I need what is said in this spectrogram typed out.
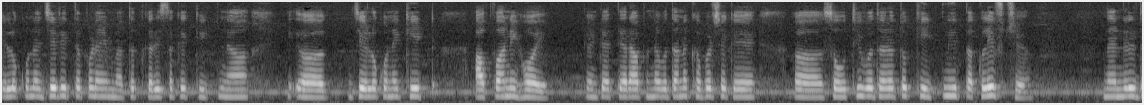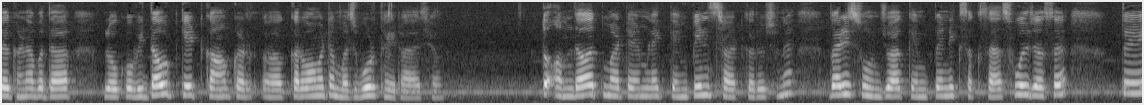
એ લોકોને જે રીતે પણ એ મદદ કરી શકે, કીટના જે લોકોને કીટ આપવાની હોય, કેમ કે અત્યારે આપણને બધાને ખબર છે કે સૌથી વધારે તો કીટની તકલીફ છે. ને એને લીધે ઘણા બધા લોકો વિધાઉટ કીટ કામ કરવા માટે મજબૂર થઈ રહ્યા છે. તો અમદાવાદ માટે એમણે કેમ્પેન સ્ટાર્ટ કર્યું છે ને વેરી સૂન જો આ કેમ્પેન એક સક્સેસફુલ જશે, તો એ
